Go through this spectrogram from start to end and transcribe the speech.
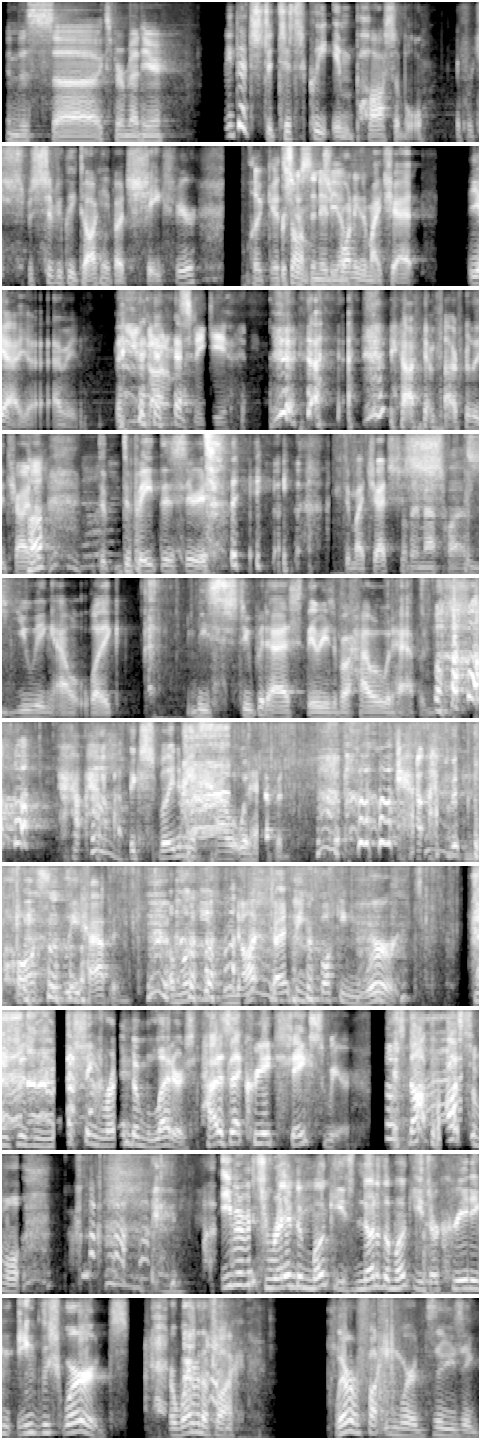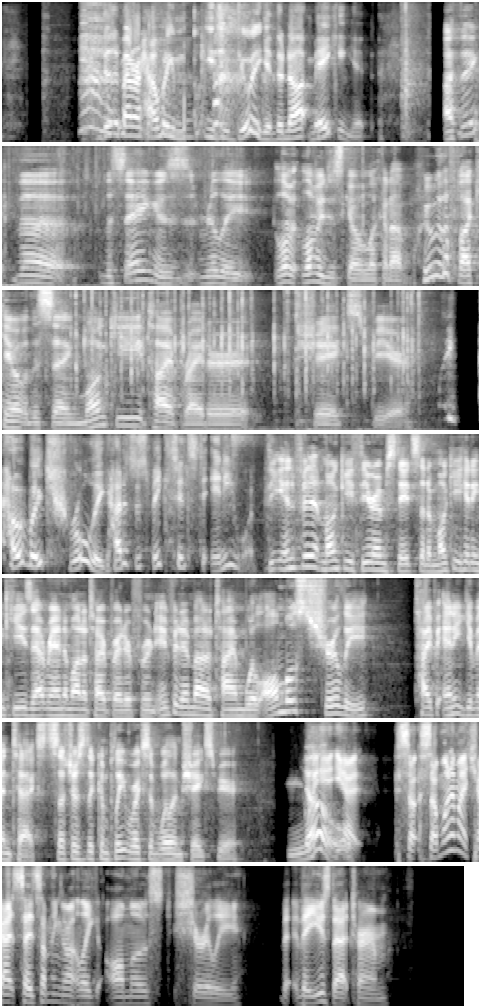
in this uh experiment here. I think that's statistically impossible. If we're specifically talking about Shakespeare, Like it's For just some an idiom. responding to my chat. Yeah, yeah. I mean, You got him, sneaky. yeah, I'm not really trying Huh? to de- debate this seriously. Dude, my chat's Other just math class. spewing out like these stupid ass theories about how it would happen. how, how- explain to me how it would happen. How, how it could possibly happen? A monkey's not typing fucking words. He's just mashing random letters. How does that create Shakespeare? It's not possible. Even if it's random monkeys, none of the monkeys are creating English words. Or whatever the fuck. Whatever fucking words they're using. It doesn't matter how many monkeys are doing it, they're not making it. I think the the saying is really let, let me just go look it up. Who the fuck came up with this saying? Monkey typewriter Shakespeare. Like, how am I trolling? How does this make sense to anyone? The infinite monkey theorem states that a monkey hitting keys at random on a typewriter for an infinite amount of time will almost surely type any given text, such as the complete works of William Shakespeare. No. Wait, yeah. So someone in my chat said something about like almost surely. They used that term.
